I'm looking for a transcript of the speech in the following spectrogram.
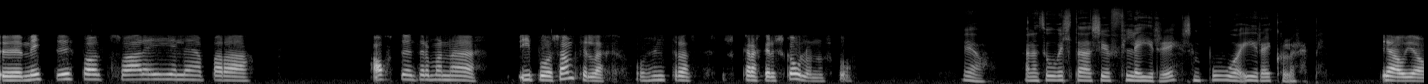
Uh, mitt uppáhalds var eiginlega bara 800 manna íbúið samfélag og 100 krakkar í skólanum sko. Já, þannig að þú vilt að það séu fleiri sem búa í Reykjólarheppi. Já, já,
